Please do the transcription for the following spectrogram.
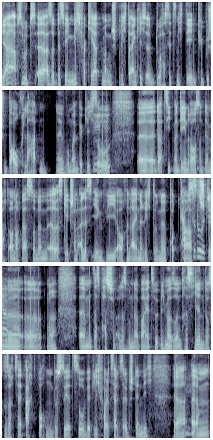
ja, absolut. Äh, also deswegen nicht verkehrt. Man spricht eigentlich, äh, du hast jetzt nicht den typischen Bauchladen, ne, wo man wirklich so, mhm. äh, da zieht man den raus und der macht auch noch das, sondern äh, es geht schon alles irgendwie auch in eine Richtung. Ne? Podcast, absolut, Stimme, ja. äh, ne? ähm, das passt schon alles wunderbar. Jetzt würde mich mal so interessieren, du hast gesagt, seit acht Wochen bist du jetzt so wirklich Vollzeit selbstständig. Ja, mhm. ähm,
